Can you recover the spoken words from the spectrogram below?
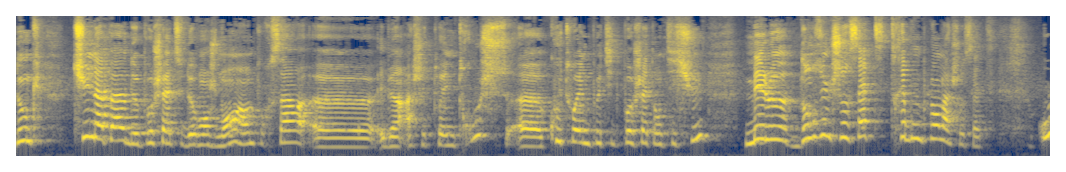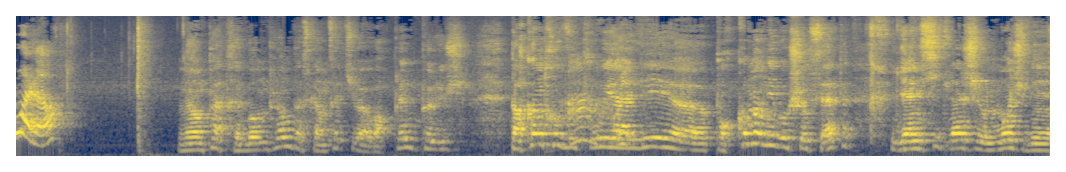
Donc, tu n'as pas de pochette de rangement, hein, pour ça, euh, eh bien, achète-toi une trousse, euh, couds-toi une petite pochette en tissu, mets-le dans une chaussette, très bon plan la chaussette. Ou alors, Non, pas très bon plan parce qu'en fait, tu vas avoir plein de peluches. Par contre, vous Ah, pouvez oui. aller euh, pour commander vos chaussettes. Il y a un site là, je, moi je viens,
